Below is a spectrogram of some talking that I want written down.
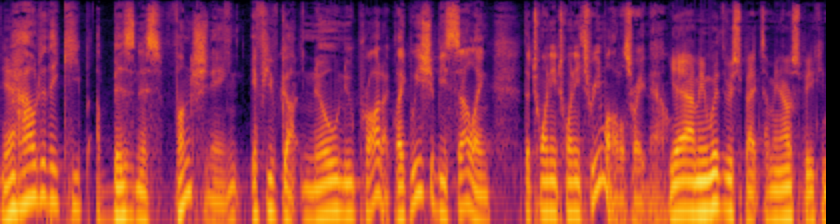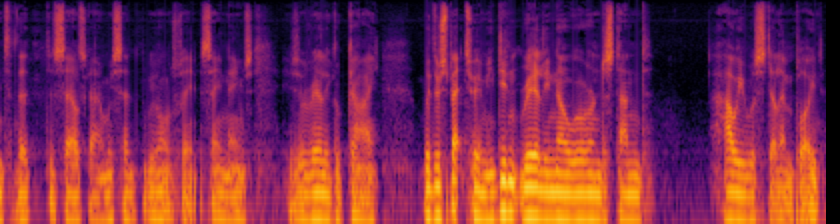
Yeah. How do they keep a business functioning if you've got no new product? Like we should be selling the 2023 models right now. yeah, I mean, with respect, I mean, I was speaking to the, the sales guy, and we said we won't say, say names. He's a really good guy. With respect to him, he didn't really know or understand how he was still employed.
